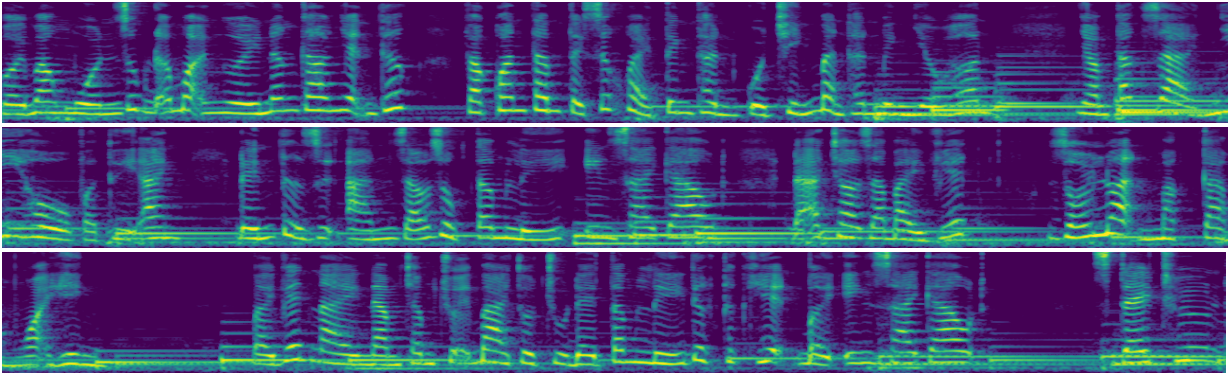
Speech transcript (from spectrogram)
Với mong muốn giúp đỡ mọi người nâng cao nhận thức và quan tâm tới sức khỏe tinh thần của chính bản thân mình nhiều hơn, nhóm tác giả Nhi Hồ và Thùy Anh đến từ dự án giáo dục tâm lý Inside Out đã cho ra bài viết Rối loạn mặc cảm ngoại hình. Bài viết này nằm trong chuỗi bài thuộc chủ đề tâm lý được thực hiện bởi Inside Out. Stay tuned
